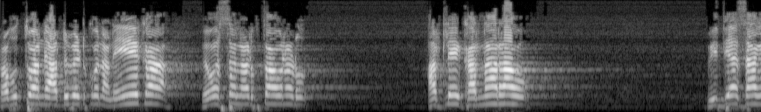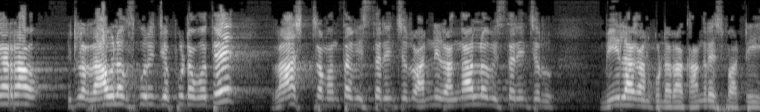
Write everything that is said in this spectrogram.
ప్రభుత్వాన్ని అడ్డుపెట్టుకొని అనేక వ్యవస్థలు నడుపుతా ఉన్నాడు. అట్లే కన్నారావు విద్యాసాగర్ రావు ఇట్లా రావులకు గురించి చెప్పుకుంటూ పోతే రాష్ట్రం అంతా విస్తరించరు అన్ని రంగాల్లో విస్తరించరు. మీలాగా అనుకుంటారా కాంగ్రెస్ పార్టీ?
